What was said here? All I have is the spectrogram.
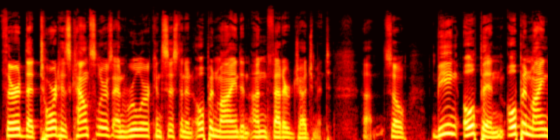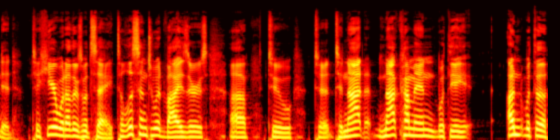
Third, that toward his counselors and ruler consist in an open mind and unfettered judgment. Uh, so, being open, open minded to hear what others would say, to listen to advisors, uh, to to to not not come in with the un, with the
